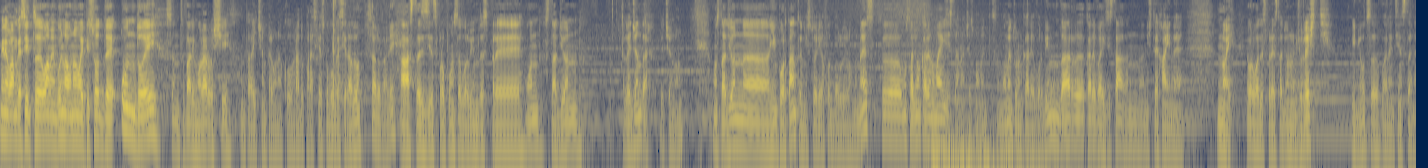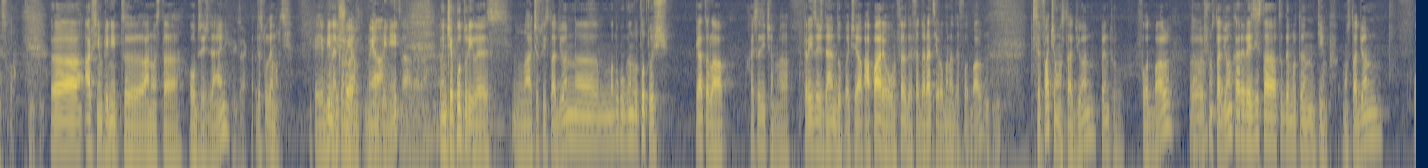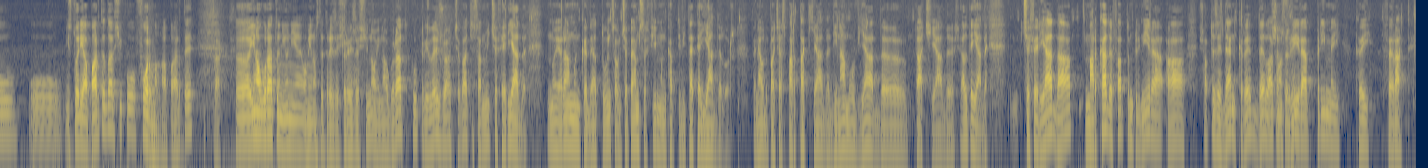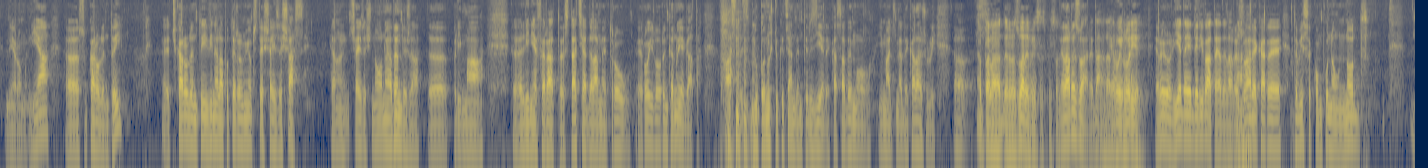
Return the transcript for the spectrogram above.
Bine, v-am găsit, uh, oameni buni, la un nou episod de 1-2. Sunt Vali Moraru și sunt aici împreună cu Radu Paraschiescu. Bun găsit, Radu! Salut, Vali! Astăzi îți propun să vorbim despre un stadion legendar, de ce nu? Un stadion uh, important în istoria fotbalului românesc, uh, un stadion care nu mai există în acest moment, în momentul în care vorbim, dar care va exista în niște haine noi. E vorba despre stadionul Giulești, Liniuță, Valentin Stănescu. Uh, ar fi împlinit uh, anul ăsta 80 de ani, exact. destul de mulți. Adică e bine că nu i-am, nu i-am da, împlinit. Da, da, da. Începuturile acestui stadion uh, mă duc cu gândul totuși, iată la, hai să zicem, la 30 de ani după ce apare un fel de Federație Română de Fotbal, uh-huh. se face un stadion pentru fotbal da. și un stadion care rezistă atât de mult în timp. Un stadion cu o istorie aparte, dar și cu o formă aparte. Exact. Uh, inaugurat în iunie 1939. 39, inaugurat cu prilejul a ceva ce s-a numit ceferiadă. Noi eram încă de atunci, sau începeam să fim în captivitatea iadelor. Veneau după aceea Spartac iadă, Dinamo iadă, Daci iadă și alte iade. Ceferiada marca de fapt împlinirea a 70 de ani, cred, de la 70. construirea primei căi ferate din România, Uh, sub Carol I. Deci Carol I vine la putere în 1866. Iar în 69 noi avem deja uh, prima uh, linie ferată. Stația de la metrou eroilor încă nu e gata astăzi, după nu știu câți ani de întârziere, ca să avem o imagine a decalajului. Pe la de răzoare vrei să spui? Sau? De la răzoare, da. da, da. Eroilor e. Eroilor e, dar e derivata aia de la răzoare, Aha. care trebuie să compună un nod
